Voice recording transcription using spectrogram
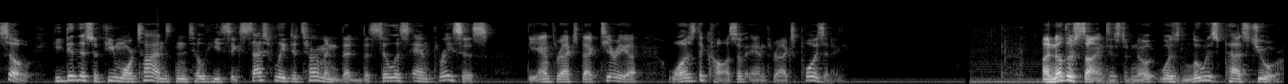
So, he did this a few more times until he successfully determined that Bacillus anthracis, the anthrax bacteria, was the cause of anthrax poisoning. Another scientist of note was Louis Pasteur.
